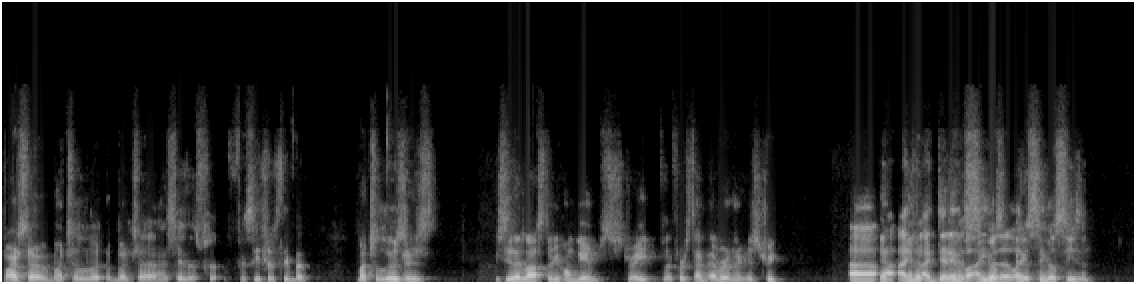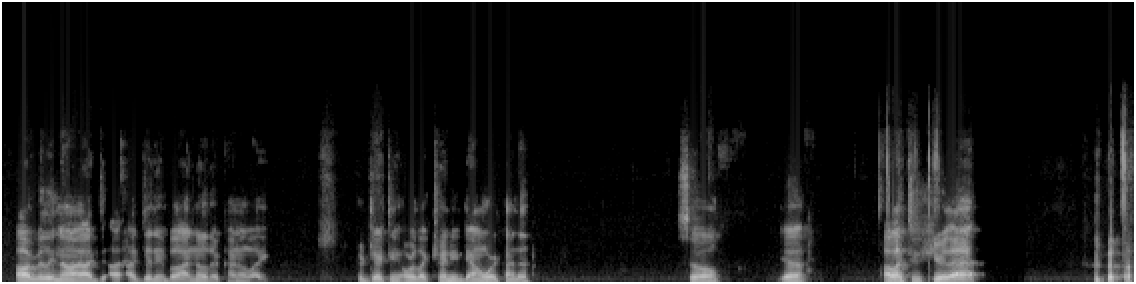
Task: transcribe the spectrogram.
Barca are a bunch of a bunch of I say this facetiously, but bunch of losers. You see, they lost three home games straight for the first time ever in their history. Uh, In- I, in a- I didn't, but I single, know they're in like a single season. Oh, really? No, I, I, I didn't, but I know they're kind of like projecting or like trending downward, kind of. So, yeah, I like to hear that.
